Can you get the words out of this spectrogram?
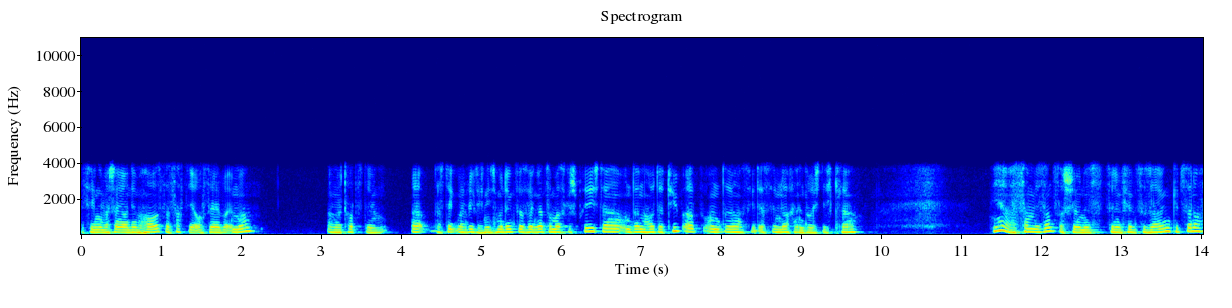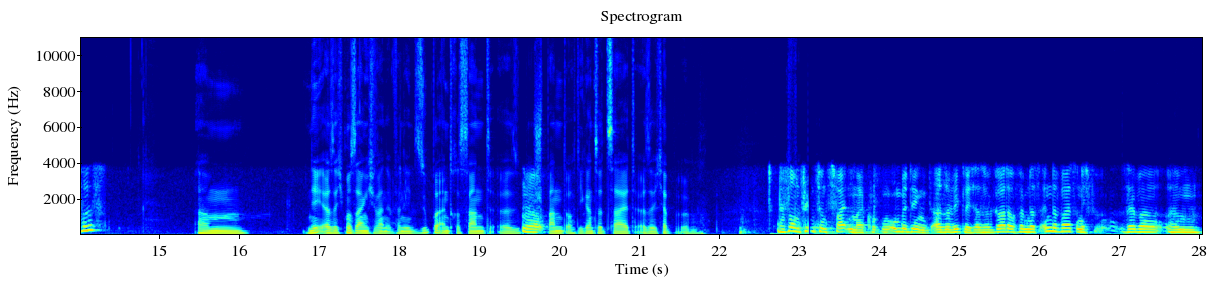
Deswegen wahrscheinlich auch in dem Haus, das sagt sie auch selber immer. Aber trotzdem, ja, das denkt man wirklich nicht. Man denkt, das wäre ein ganz normales Gespräch da und dann haut der Typ ab und äh, es wird erst im Nachhinein so richtig klar. Ja, was haben wir sonst noch Schönes zu dem Film zu sagen? Gibt's da noch was? Ähm, nee, also ich muss sagen, ich fand, fand ihn super interessant, äh, super Ja. spannend auch die ganze Zeit. Also ich habe, äh, Das war ein Film zum zweiten Mal gucken, unbedingt. Also wirklich, also gerade auch wenn man das Ende weiß und nicht selber ähm,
